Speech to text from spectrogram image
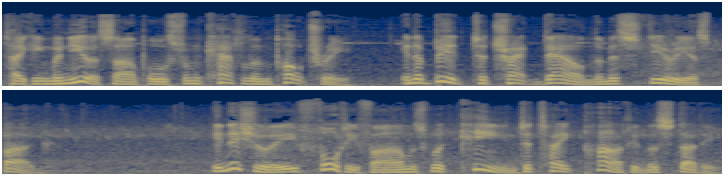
taking manure samples from cattle and poultry in a bid to track down the mysterious bug. Initially, 40 farms were keen to take part in the study.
